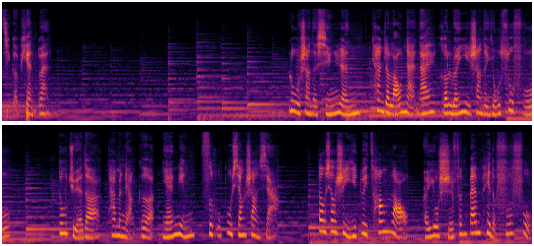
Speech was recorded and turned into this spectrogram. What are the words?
几个片段。路上的行人看着老奶奶和轮椅上的尤素福，都觉得他们两个年龄似乎不相上下，倒像是一对苍老而又十分般配的夫妇。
